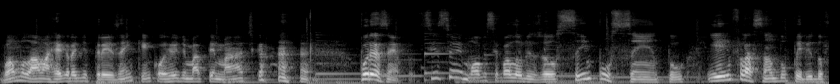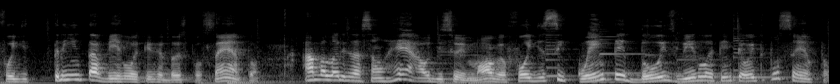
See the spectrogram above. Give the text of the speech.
Vamos lá, uma regra de três, hein? Quem correu de matemática? Por exemplo, se seu imóvel se valorizou 100% e a inflação do período foi de 30,82%, a valorização real de seu imóvel foi de 52,88%.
